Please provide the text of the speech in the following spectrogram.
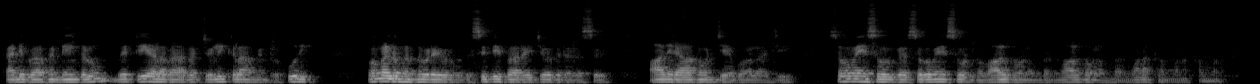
கண்டிப்பாக நீங்களும் வெற்றியாளராக சொல்லிக்கலாம் என்று கூறி உங்களிடமிருந்து விடைபெறுவது சிப்பிப்பாறை ஜோதிடரசு ஆதிராகவன் ஜெயபாலாஜி. சுகமே சூழ்க சுகமே சூழ்க. வாழ்க வளமுடன் வாழ்க வளமுடன். வணக்கம் வணக்கம் வணக்கம்.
